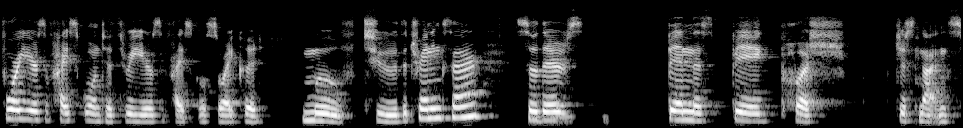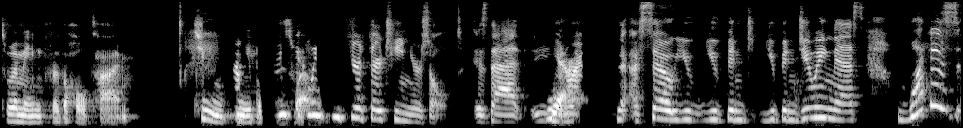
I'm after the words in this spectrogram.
four years of high school into three years of high school so I could move to the training center. So there's been this big push, just not in swimming for the whole time to be able to swim. Since you're 13 years old, is that Yeah. right? So you you've been you've been doing this. What is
